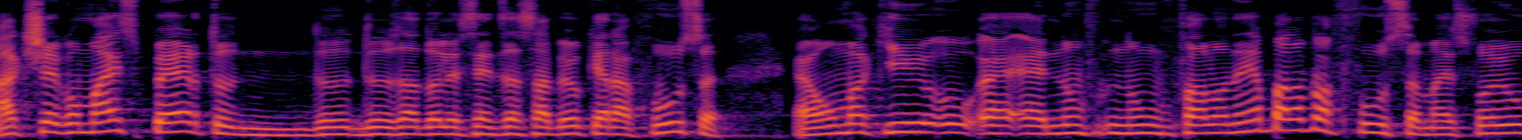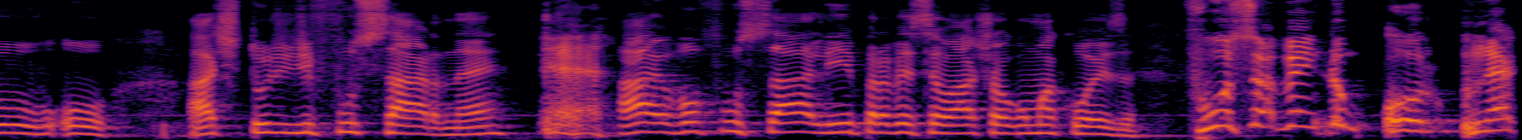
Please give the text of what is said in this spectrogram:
A que chegou mais perto do, dos adolescentes a saber o que era fuça é uma que é, é, não, não falou nem a palavra fuça, mas foi o, o, a atitude de fuçar, né? É. Ah, eu vou fuçar ali para ver se eu acho alguma coisa. Fuça vem do porco, né?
